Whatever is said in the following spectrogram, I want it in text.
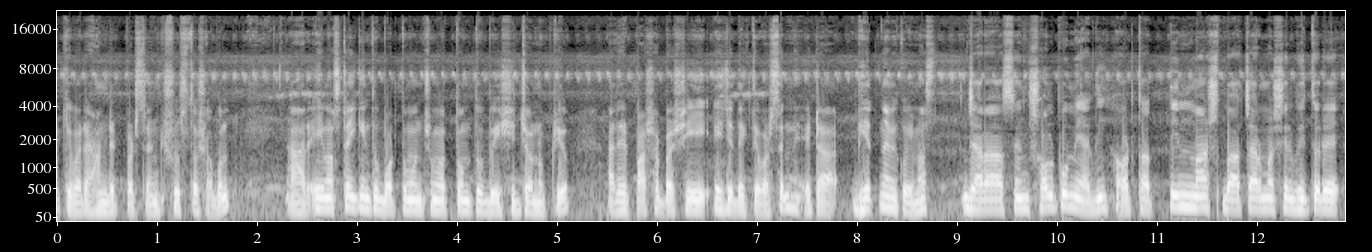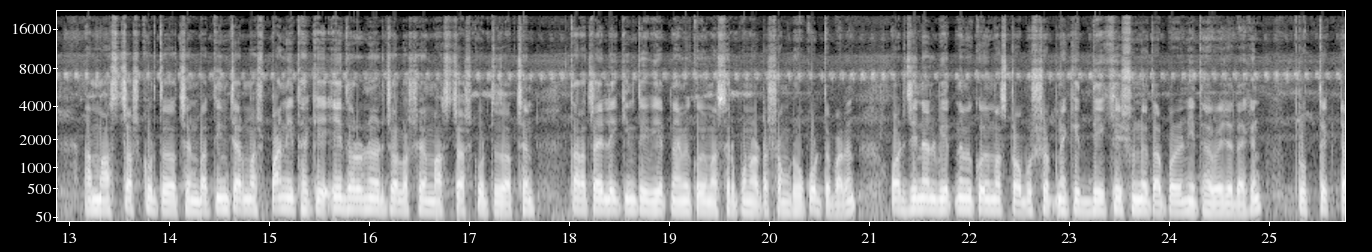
একেবারে হান্ড্রেড পারসেন্ট সুস্থ সবল। আর এই মাছটাই কিন্তু বর্তমান সময় অত্যন্ত বেশি জনপ্রিয়। আর এর পাশাপাশি এই যে দেখতে পাচ্ছেন, এটা ভিয়েতনামি কই মাছ। যারা আছেন স্বল্প মেয়াদি, অর্থাৎ তিন মাস বা চার মাসের ভিতরে মাছ চাষ করতে যাচ্ছেন বা তিন চার মাস পানি থাকে, এই ধরনের জলাশয়ে মাছ চাষ করতে যাচ্ছেন, তারা চাইলেই কিন্তু এই ভিয়েতনামি কই মাছের পোনাটা সংগ্রহ করতে পারেন। অরিজিনাল ভিয়েতনামি কই মাছটা অবশ্যই আপনাকে দেখে শুনে তারপরে নিতে হবে যে দেখেন, প্রত্যেকটা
